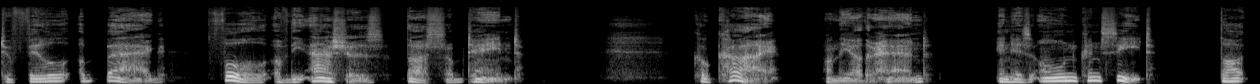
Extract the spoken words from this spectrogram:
to fill a bag full of the ashes thus obtained. Kokai, on the other hand, in his own conceit, thought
